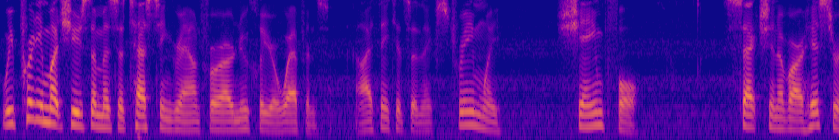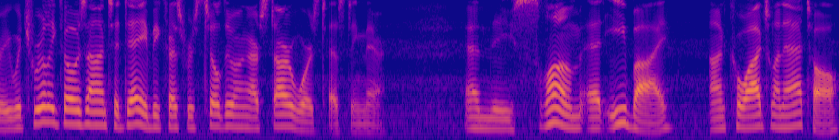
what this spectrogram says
we pretty much use them as a testing ground for our nuclear weapons. I think it's an extremely shameful section of our history, which really goes on today because we're still doing our Star Wars testing there. And the slum at Ebeye on Kwajalein Atoll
